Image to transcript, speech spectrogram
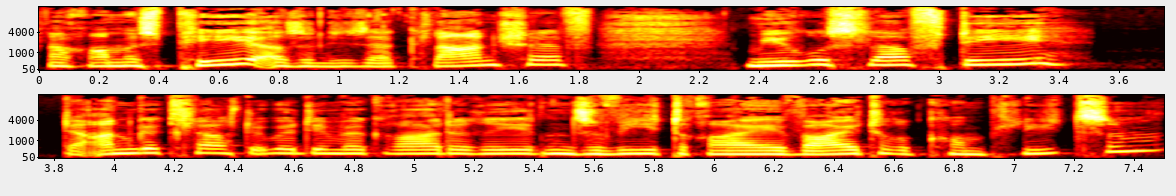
Aramis P., also dieser Clanchef, Miroslav D., der Angeklagte, über den wir gerade reden, sowie drei weitere Komplizen.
